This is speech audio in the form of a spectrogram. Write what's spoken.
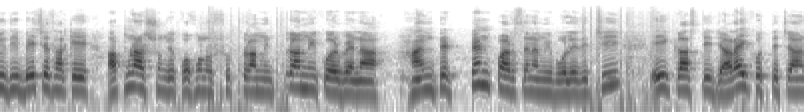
যদি বেঁচে থাকে, আপনার সঙ্গে কখনো সূত্রামি ত্রামি করবে না। হান্ড্রেড টেন পারসেন্ট আমি বলে দিচ্ছি, এই কাজটি যারাই করতে চান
